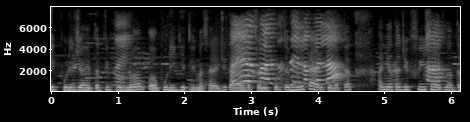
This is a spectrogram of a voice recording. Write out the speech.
एक पुडी जी आहे तर ती पूर्ण पुडी घेतली मसाल्याची. त्यानंतर चवीपुरतं मीठ ॲड केलं त्यात. आणि आता जे फिश आहेत ना तर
